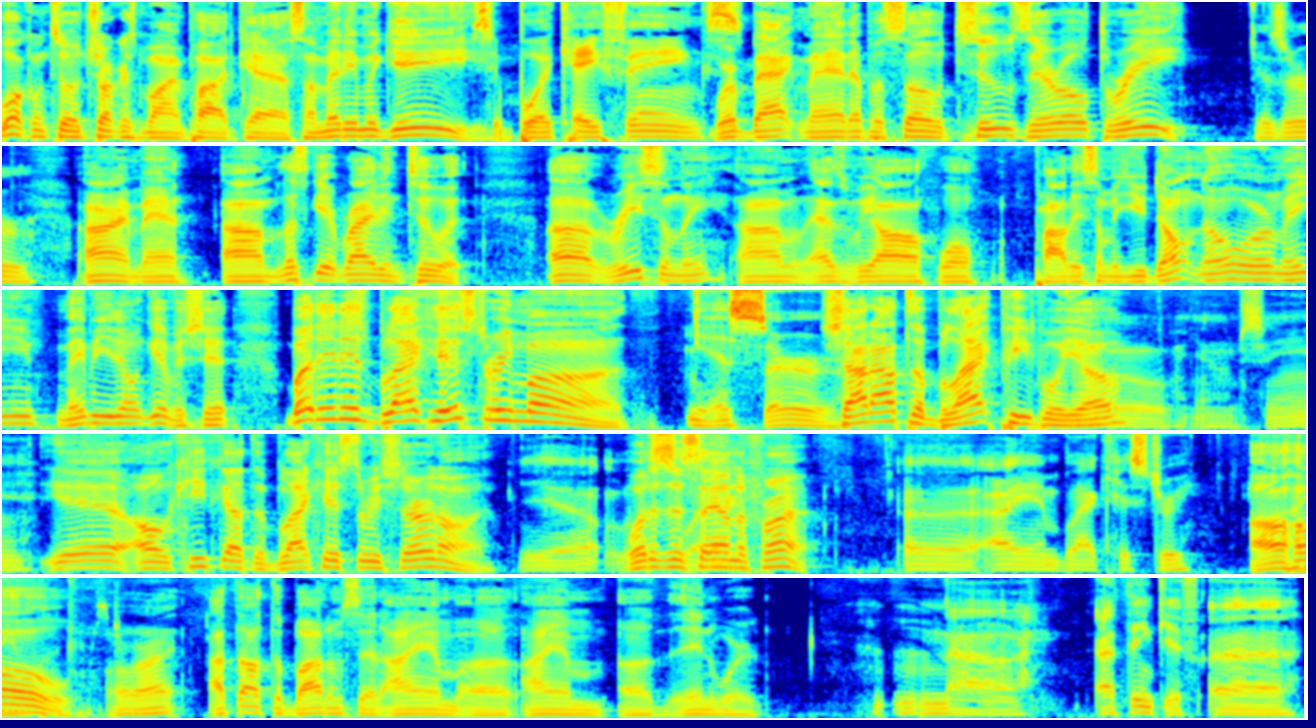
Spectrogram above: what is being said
Welcome to a Trucker's Mind podcast. I'm Eddie McGee. It's your boy K Fings. We're back, man. Episode 203. Yes, sir. All right, man. Um, let's get right into it. Uh, recently, um, as we all, well, probably some of you don't know, or maybe maybe you don't give a shit, but it is Black History Month. Yes, sir. Shout out to black people, yo. Oh, you know what I'm saying? Yeah. Oh, Keith got the Black History shirt on. Yeah. What does it say on the front? Uh, I am Black History. Oh, all right. I thought the bottom said I am uh I am uh the N word. Nah, I think if uh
